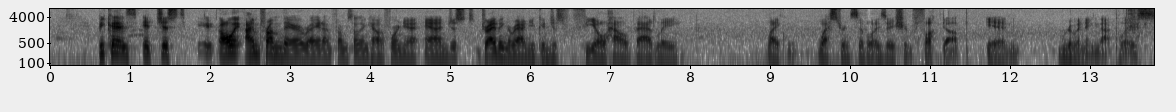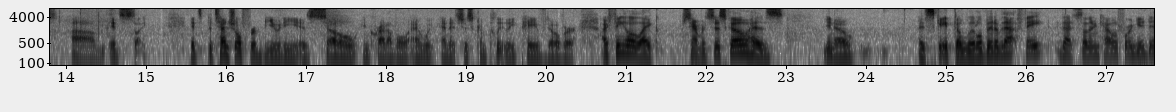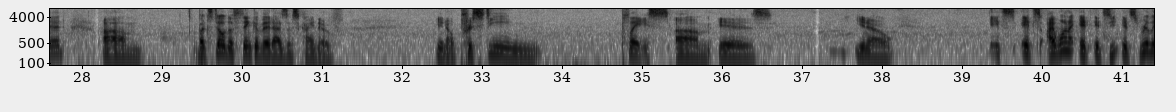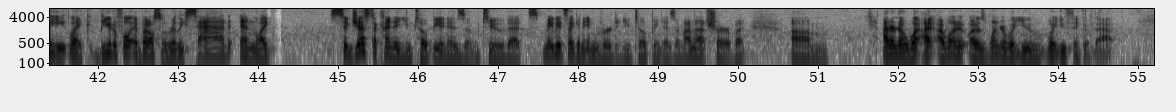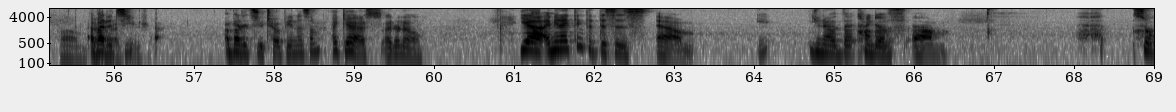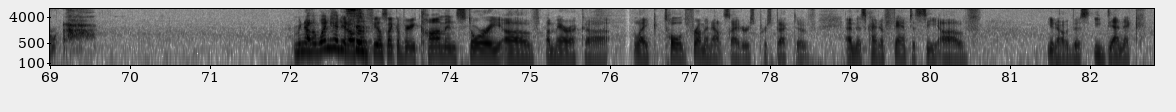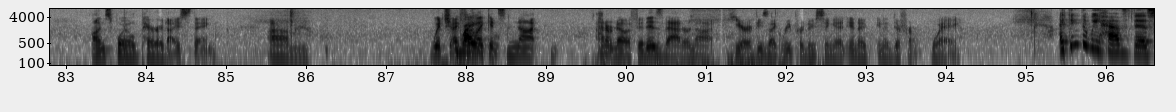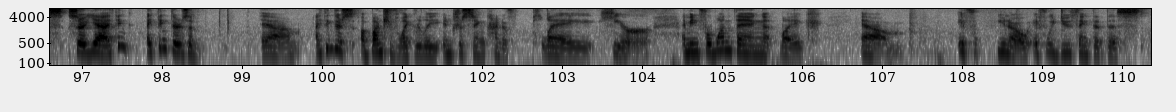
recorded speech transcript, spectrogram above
because it just it always, I'm from there, right? I'm from Southern California, and just driving around, you can just feel how badly like Western civilization fucked up in ruining that place. Um, it's like its potential for beauty is so incredible, and we, and it's just completely paved over. I feel like San Francisco has, you know, escaped a little bit of that fate that Southern California did, um, but still to think of it as this kind of, you know, pristine place um, is, you know, it's it's I want to it, it's it's really like beautiful but also really sad and like suggest a kind of utopianism too that maybe it's like an inverted utopianism I'm not sure but um I don't know what I I want I was wonder what you what you think of that um that About its. About its utopianism. I guess I don't know Yeah, I mean, I think that this is, um, y- you know, the kind of. Um, so, I mean, on the one hand, it also feels like a very common story of America, like told from an outsider's perspective, and this kind of fantasy of, you know, this Edenic, unspoiled paradise thing, um, which I feel Right. like it's not. I don't know if it is that or not here. If he's like reproducing it in a in a different way. I think that we have this. So yeah, I think I think there's a, um, I think there's a bunch of like really interesting kind of play here. I mean, for one thing, like, um, if you know, if we do think that this,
